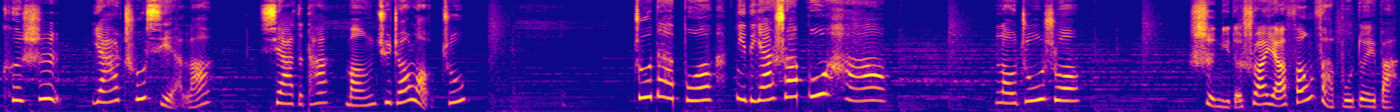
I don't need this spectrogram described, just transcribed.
可是。牙出血了，吓得他忙去找老猪。猪大伯，你的牙刷不好。老猪说：“是你的刷牙方法不对吧？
